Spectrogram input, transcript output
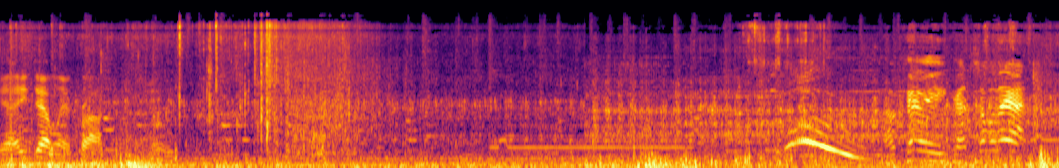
Yeah, he's definitely a croc. Whoa! Okay, got some of that.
